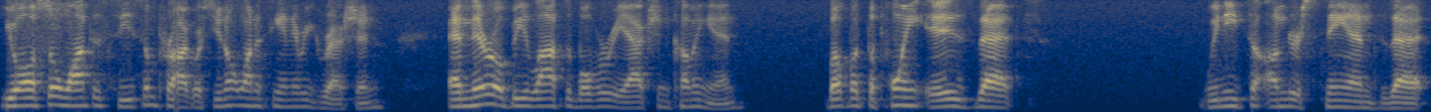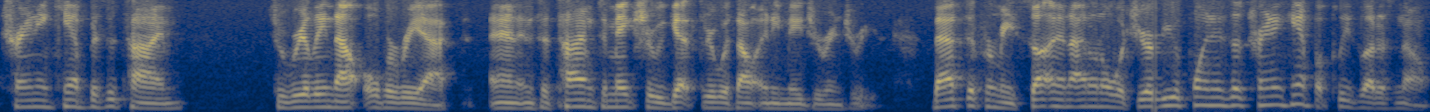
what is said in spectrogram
you also want to see some progress. You don't want to see any regression. And there will be lots of overreaction coming in. But but the point is that we need to understand that training camp is a time to really not overreact. And it's a time to make sure we get through without any major injuries. That's it for me. Sutton, I don't know what your viewpoint is of training camp, but please let us know.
